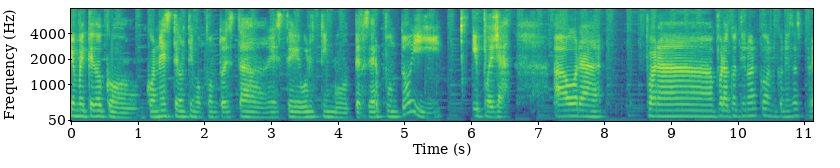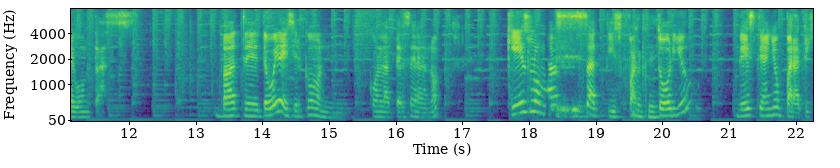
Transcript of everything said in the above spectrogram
yo me quedo con, este último punto, esta, este último tercer punto y, pues ya. Ahora, para, continuar con, esas preguntas, va, te, voy a decir con, la tercera, ¿no? ¿Qué es lo más satisfactorio de este año para ti?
